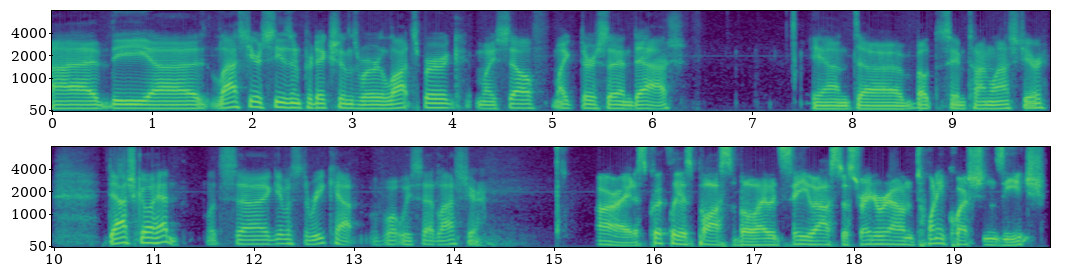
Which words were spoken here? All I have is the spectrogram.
Uh, the uh, last year's season predictions were Lotsberg, myself, Mike Dursa, and Dash, and uh, about the same time last year. Dash, go ahead. Let's give us the recap of what we said last year. All right, as quickly as possible. I would say you asked us right around 20 questions each.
